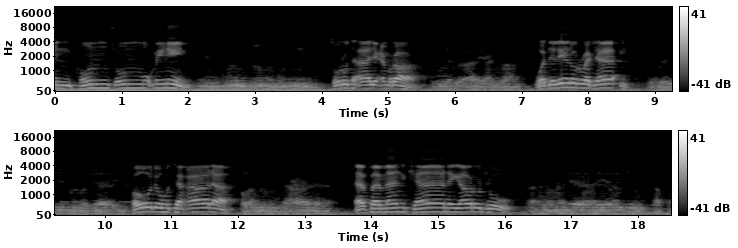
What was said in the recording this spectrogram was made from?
إن كنتم مؤمنين. سورة آل عمران. ودليل الرجاء. قوله تعالى. أفمن كان يرجو. عفوا.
